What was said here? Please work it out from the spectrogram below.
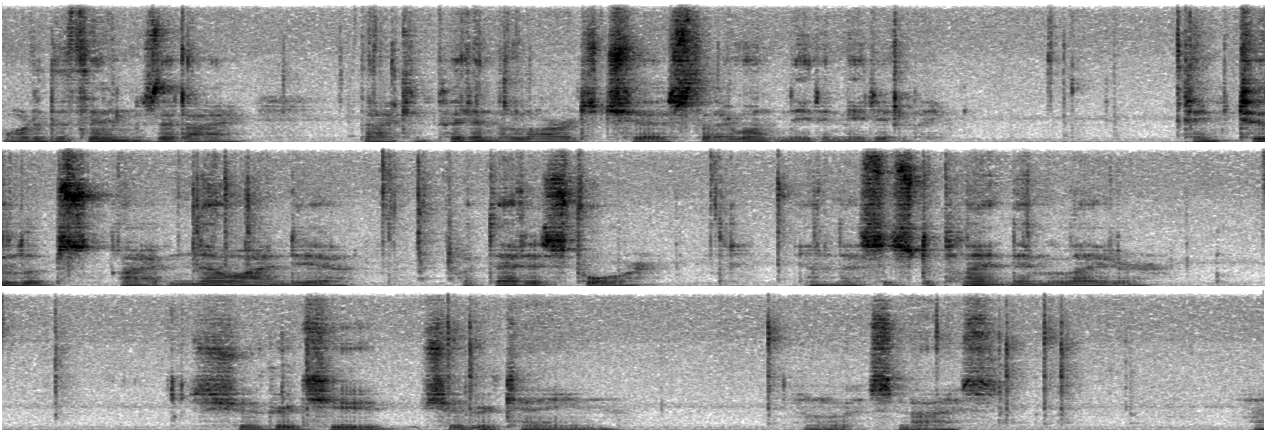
what are the things that I that I can put in the large chest that I won't need immediately? Pink tulips? I have no idea what that is for, unless it's to plant them later. Sugar cube, sugar cane. Oh, that's nice. Uh,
